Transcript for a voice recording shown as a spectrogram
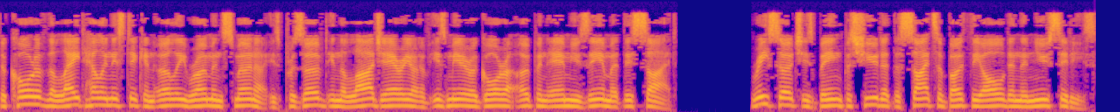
The core of the late Hellenistic and early Roman Smyrna is preserved in the large area of Izmir Agora Open Air Museum at this site. Research is being pursued at the sites of both the old and the new cities.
